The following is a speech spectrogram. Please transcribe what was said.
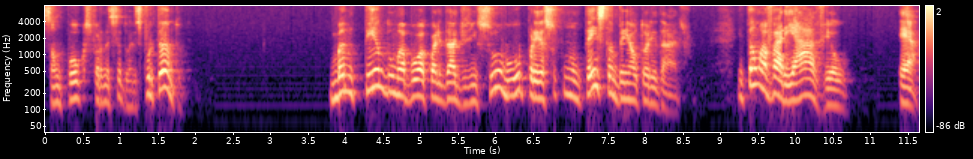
São poucos fornecedores. Portanto, mantendo uma boa qualidade de insumo, o preço não tem também autoridade. Então, a variável é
